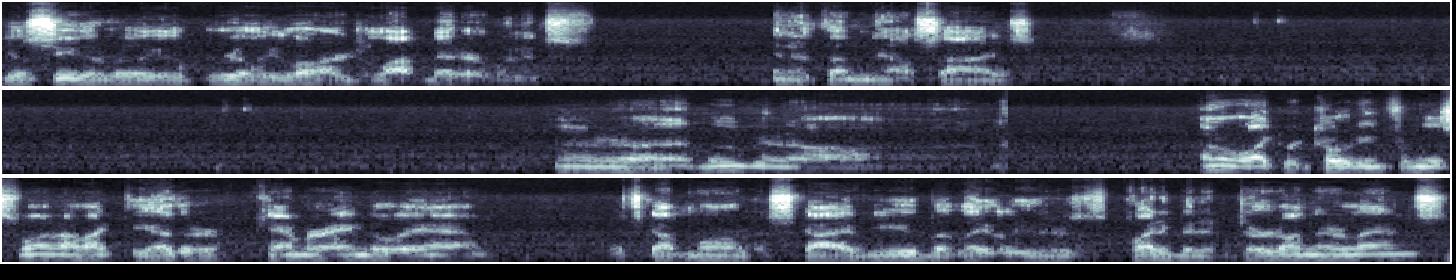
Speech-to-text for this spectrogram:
you'll see the really, really large a lot better when it's in a thumbnail size. Alright, moving on. I don't like recording from this one. I like the other camera angle they have. It's got more of a sky view, but lately there's quite a bit of dirt on their lens.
